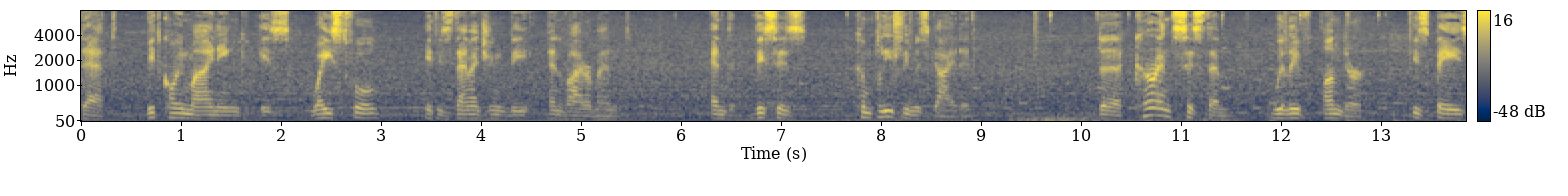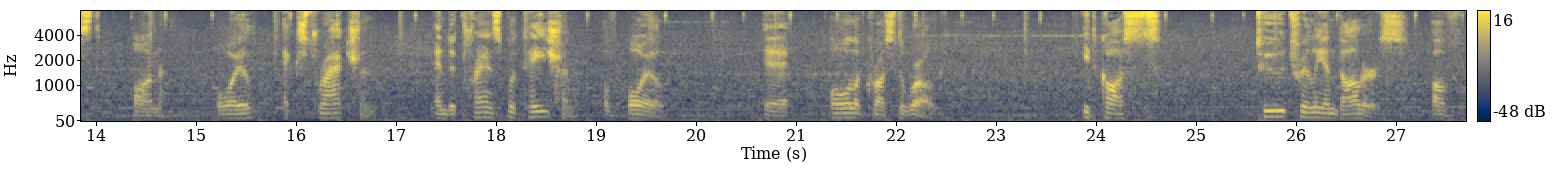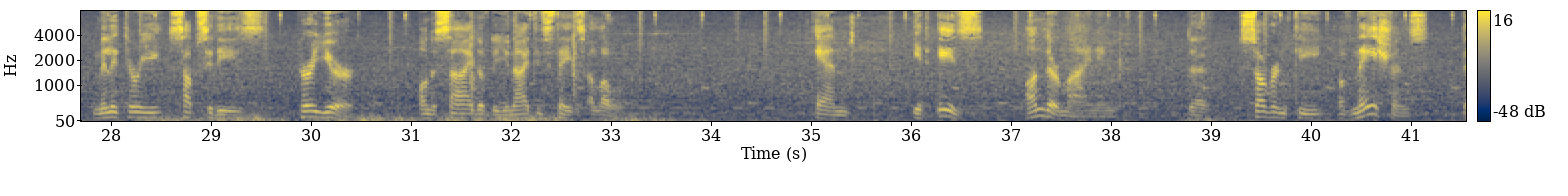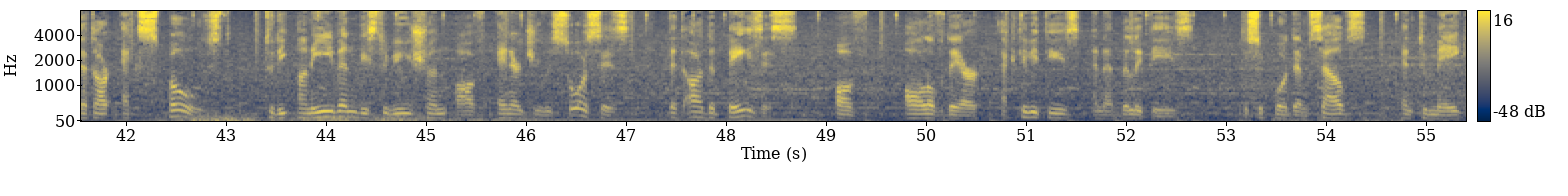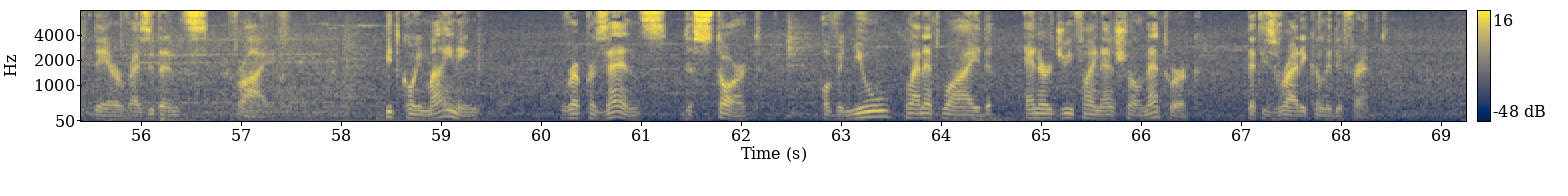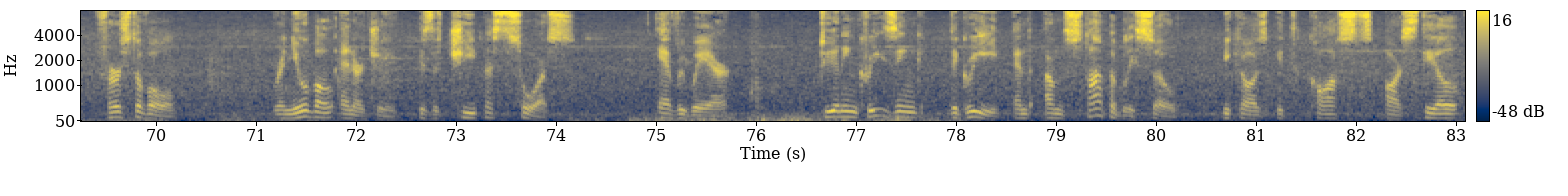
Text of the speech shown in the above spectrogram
that Bitcoin mining is wasteful, it is damaging the environment, and this is completely misguided. The current system we live under is based on oil extraction and the transportation of oil uh, all across the world. It costs $2 trillion of military subsidies per year on the side of the United States alone. And it is undermining the sovereignty of nations that are exposed to the uneven distribution of energy resources that are the basis of all of their activities and abilities to support themselves and to make their residents thrive. Bitcoin mining represents the start of a new planet wide energy financial network that is radically different. First of all, renewable energy is the cheapest source everywhere to an increasing degree and unstoppably so because its costs are still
